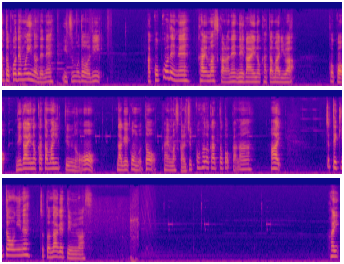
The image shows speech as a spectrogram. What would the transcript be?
あ、どこでもいいのでね、いつも通り、あ、ここでね、買えますからね、願いの塊は。ここ、願いの塊っていうのを投げ込むと買えますから、10個ほど買っとこうかな。はい。じゃ適当にね、ちょっと投げてみます。はい。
